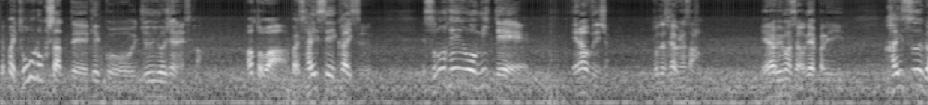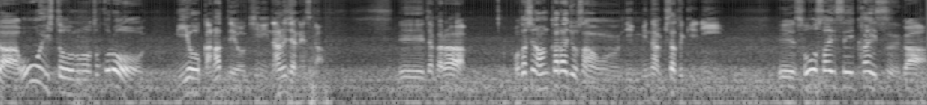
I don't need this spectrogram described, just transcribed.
やっぱり登録者って結構重要じゃないですか。あとは、やっぱり再生回数。その辺を見て選ぶでしょ。どうですか皆さん？選びますよね。やっぱり回数が多い人のところを見ようかなっていう気になるじゃないですか。えー、だから、私のアンカーラジオさんにみんな来た時に、えー総再生回数が、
